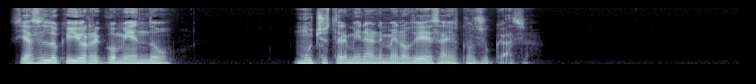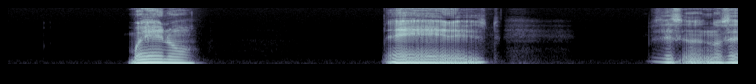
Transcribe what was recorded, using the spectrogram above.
Si haces lo que yo recomiendo, muchos terminan en menos de 10 años con su casa. Bueno, eh, es, no sé,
